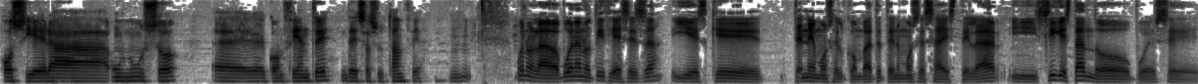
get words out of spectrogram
o si era un uso eh, consciente de esa sustancia. Bueno, la buena noticia es esa, y es que tenemos el combate, tenemos esa estelar, y sigue estando, pues, eh,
